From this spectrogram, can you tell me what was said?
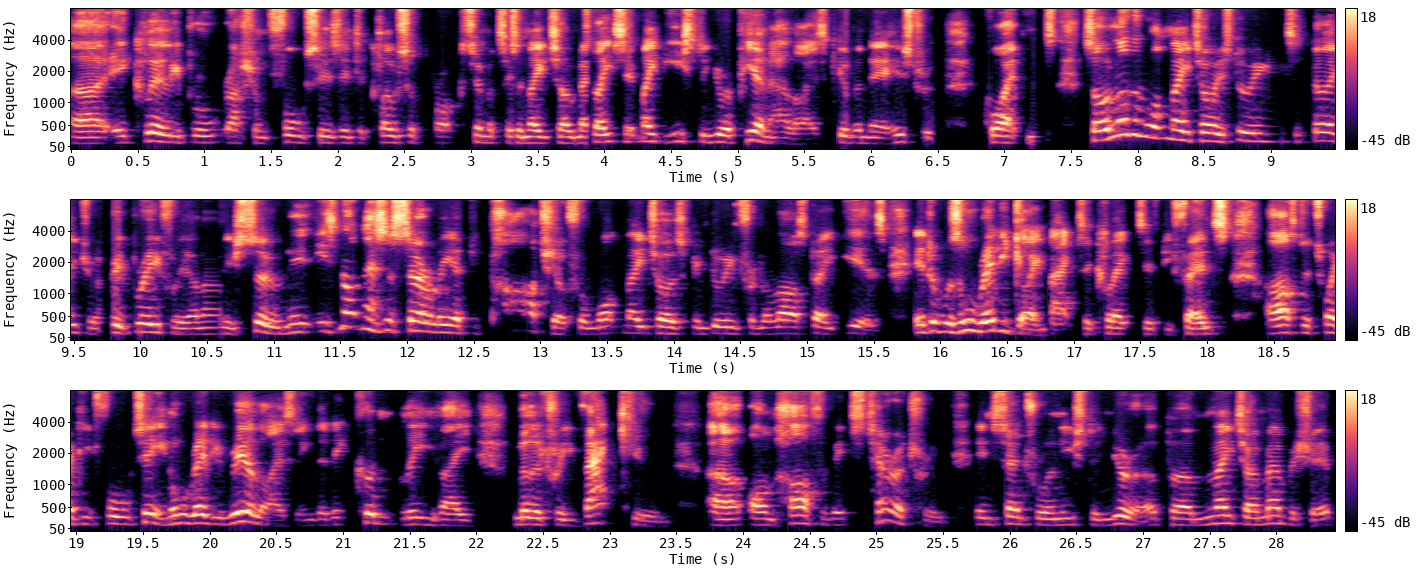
it clearly brought Russian forces into closer proximity to NATO states. It made the Eastern European allies, given their history, quite. So a lot of what NATO is doing today, very briefly, and only soon, is not necessarily a departure from what NATO has been doing for the last eight years. It was already going back to collective defence after 2014, already realising that it couldn't leave a military vacuum uh, on half of its territory in Central and Eastern Europe. Um, NATO membership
